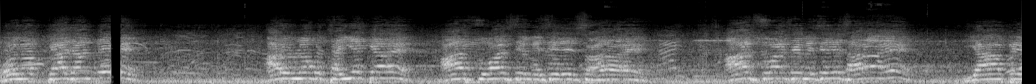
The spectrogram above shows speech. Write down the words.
वो लोग क्या जानते और उन लोगों को चाहिए क्या है? आज सुबह से मैसेजेस आ रहा है। आज सुबह से मैसेजेस आ रहा है? यहाँ पे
